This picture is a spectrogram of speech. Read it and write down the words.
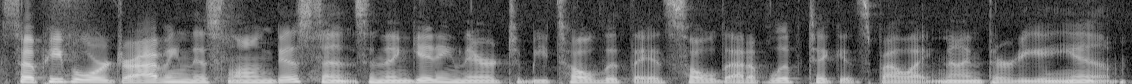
So people were driving this long distance and then getting there to be told that they had sold out of lift tickets by like 9:30 a.m.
